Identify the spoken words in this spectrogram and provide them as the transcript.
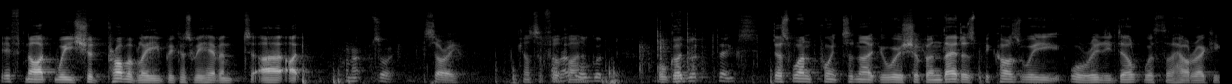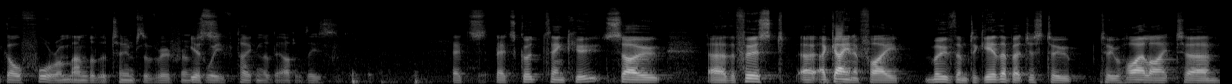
If not, we should probably, because we haven't, uh, I, Oh, no, sorry. sorry, Councillor Oh, no, All good. All All good? good, thanks. Just one point to note, Your Worship, and that is because we already dealt with the Hauraki Gulf Forum under the terms of reference, Yes. we've taken it out of these That's, that's good, thank you. So uh, the first, uh, again, if I move them together, but just to, to highlight um,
